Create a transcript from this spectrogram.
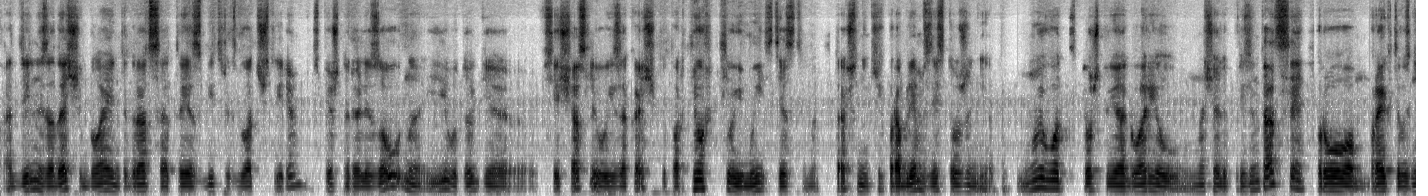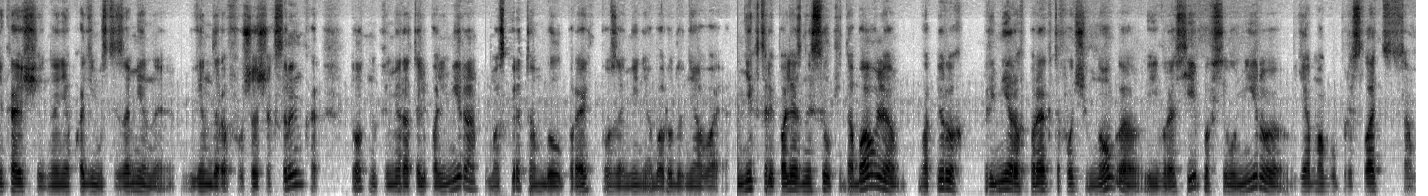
отдельной задачей была интеграция ATS Bittrex 24, успешно реализована реализовано, и в итоге все счастливы, и заказчик, и партнер, ну и мы, естественно. Так что никаких проблем здесь тоже нет. Ну и вот то, что я говорил в начале презентации про проекты, возникающие на необходимости замены вендоров, ушедших с рынка, вот, например, отель Пальмира в Москве, там был проект по замене оборудования Авая. Некоторые полезные ссылки добавлю. Во-первых, примеров проектов очень много, и в России, по всему миру. Я могу прислать, там,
